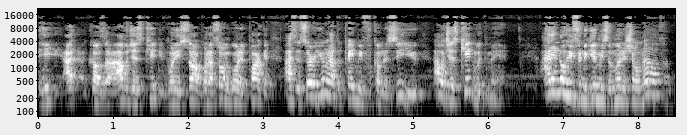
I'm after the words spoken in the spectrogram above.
he, because I, I, was just kidding when he saw when I saw him going in his pocket. I said, "Sir, you don't have to pay me for coming to see you." I was just kidding with the man. I didn't know he was going to give me some money showing up.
